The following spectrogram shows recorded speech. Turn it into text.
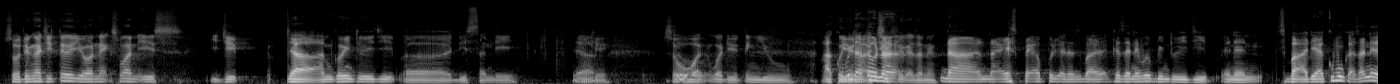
So dengar cerita your next one is Egypt. Yeah, I'm going to Egypt uh, this Sunday. Yeah. Okay. So, what what do you think you apa Aku you pun tak tahu nak, dekat sana? nak nak expect apa dekat sana sebab because I never been to Egypt and then sebab adik aku pun kat sana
